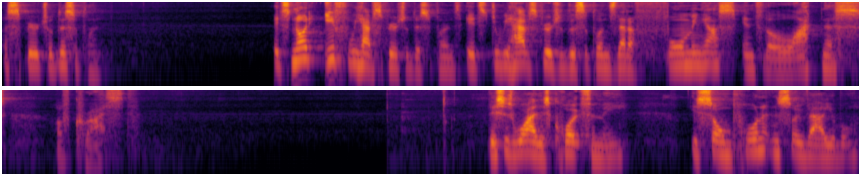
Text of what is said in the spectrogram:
a spiritual discipline. It's not if we have spiritual disciplines, it's do we have spiritual disciplines that are forming us into the likeness of Christ. This is why this quote for me is so important and so valuable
